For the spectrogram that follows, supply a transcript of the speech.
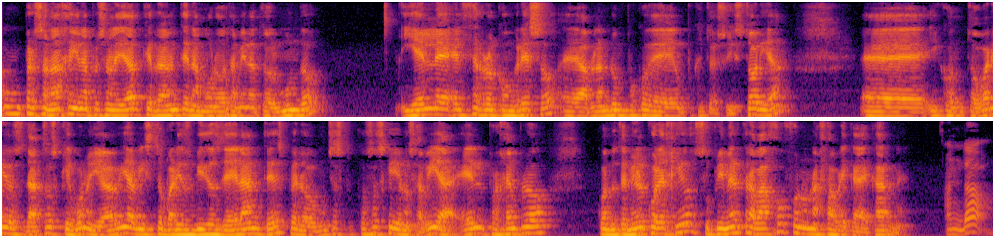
un personaje y una personalidad que realmente enamoró también a todo el mundo. Y él, él cerró el congreso eh, hablando un poco de un poquito de su historia eh, y contó varios datos que, bueno, yo había visto varios vídeos de él antes, pero muchas cosas que yo no sabía. Él, por ejemplo, cuando terminó el colegio, su primer trabajo fue en una fábrica de carne. Anda.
